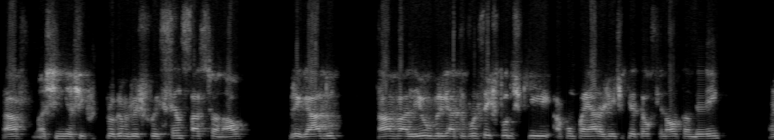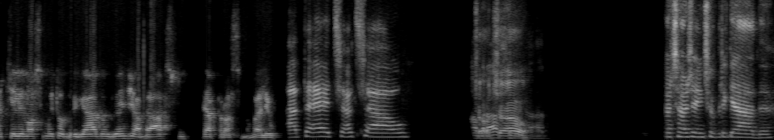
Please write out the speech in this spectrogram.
Tá? Achei, achei que o programa de hoje foi sensacional. Obrigado. Tá, valeu, obrigado a vocês todos que acompanharam a gente aqui até o final também. Aquele nosso muito obrigado, um grande abraço, até a próxima, valeu. Até, tchau, tchau. Tchau, tchau. Tchau, tchau, gente, obrigada.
